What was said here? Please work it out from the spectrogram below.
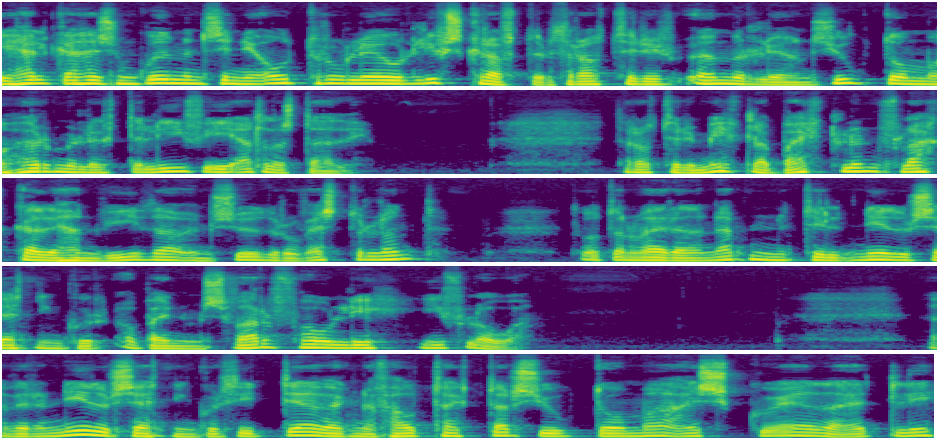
í helga þessum guðmenn sinni ótrúlegur lífskraftur þrátt fyrir ömurlegan sjúkdóm og hörmulegt lífi í alla staði. Þrátt fyrir mikla bæklun flakkaði hann víða um söður og vesturland þótt hann væri að nefninu til niðursetningur á bænum Svarfhóli í Flóa. Að vera niðursetningur því deðvegna fátæktar, sjúkdóma, æsku eða elli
